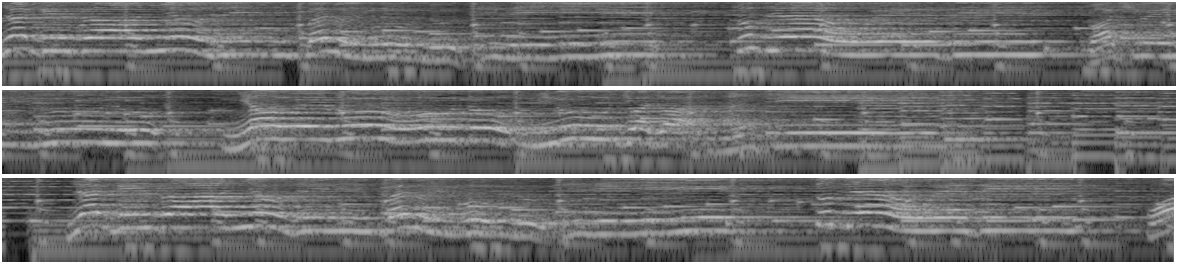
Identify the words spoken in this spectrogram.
မြတ်ကေသာမြို့စီဘယ်လိုမှုလို့ကြည်သည် ပြဝေသည်ဝါရွှေလူလူညာဝေမှုတို့မြူးကြွကြွဟန်ချီမြတ်ကိသာညုတ်စီဘဲလွင်မှုလူစီစီစွပြဝေသည်ဝါ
